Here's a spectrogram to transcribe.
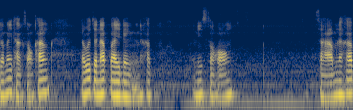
จะไม่ถักสองครั้งเราก็จะนับไปหนึ่งนะครับ อันนี้สอง สามนะครับ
